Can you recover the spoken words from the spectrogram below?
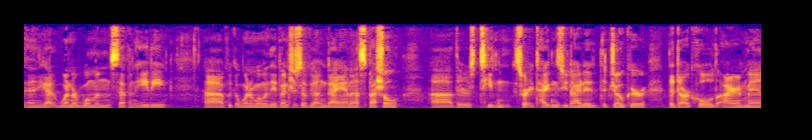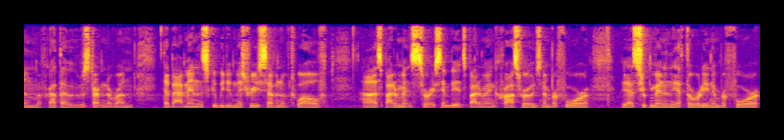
and you got Wonder Woman 780. Uh, we got Wonder Woman: The Adventures of Young Diana special. Uh, there's sorry, Titans United, The Joker, The Darkhold, Iron Man. I forgot that it was starting to run. The Batman and Scooby Doo Mysteries, 7 of 12. Uh, Spider Man, sorry, Symbiote Spider Man Crossroads, number four. We got Superman and the Authority, number four.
